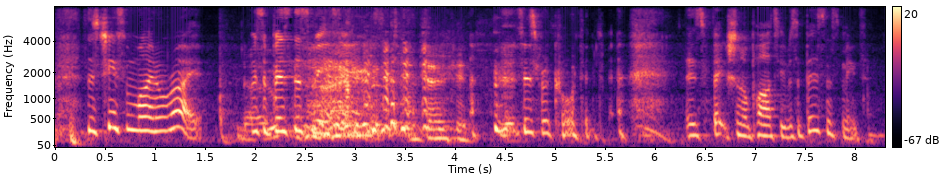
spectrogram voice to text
Is cheese and wine all right? No. It was a business meeting. I'm joking. this is recorded. His fictional party was a business meeting.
